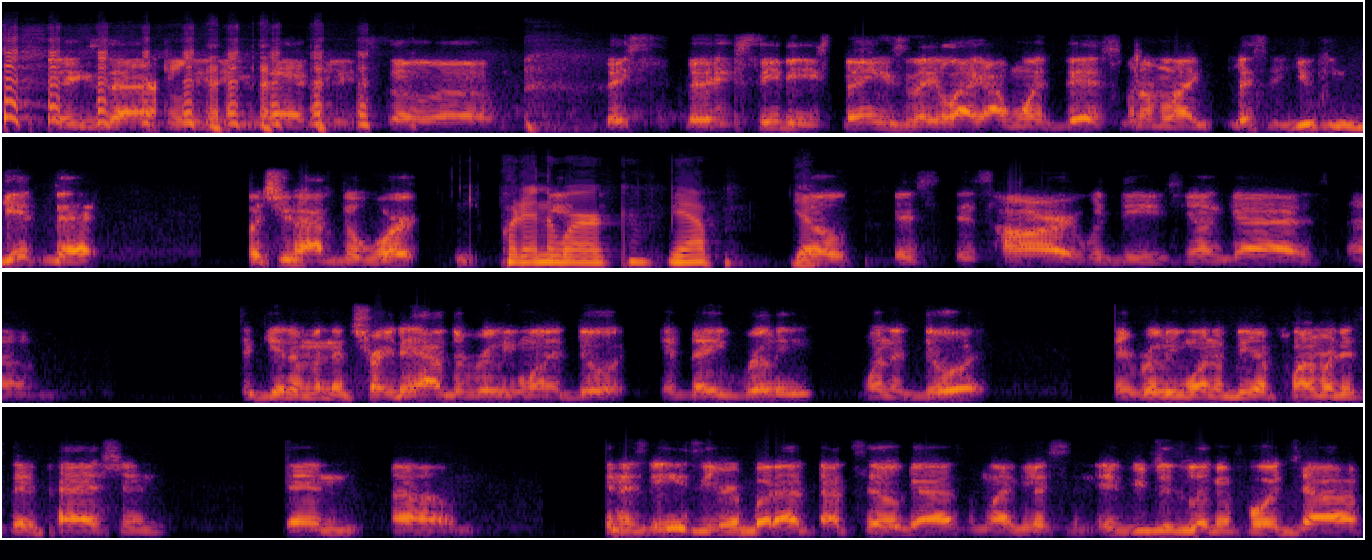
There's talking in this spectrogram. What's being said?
exactly, exactly. So uh, they they see these things and they like, I want this, but I'm like, listen, you can get that, but you have to work. Put in the work. Yep. Yep. So it's it's hard with these young guys um, to get them in the trade. They have to really want to do it. If they really want to do it, they really want to be a plumber. That's their passion. Then um, then it's easier. But I, I tell guys, I'm like, listen, if you're just looking for a job,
